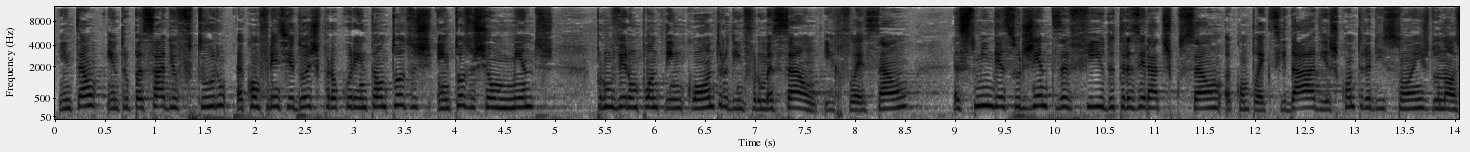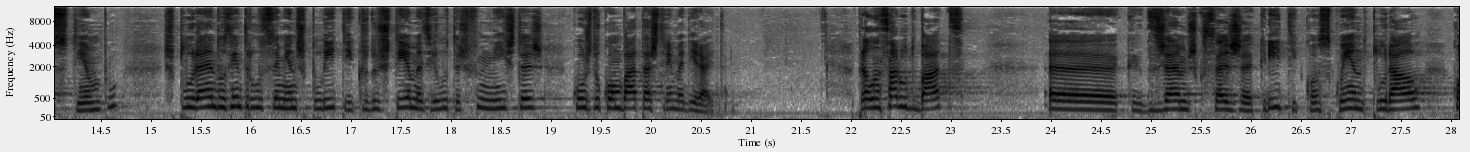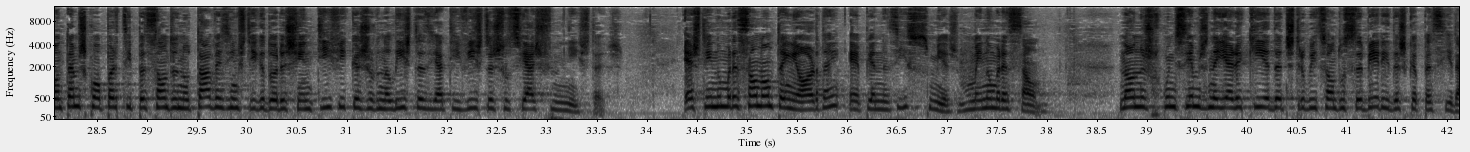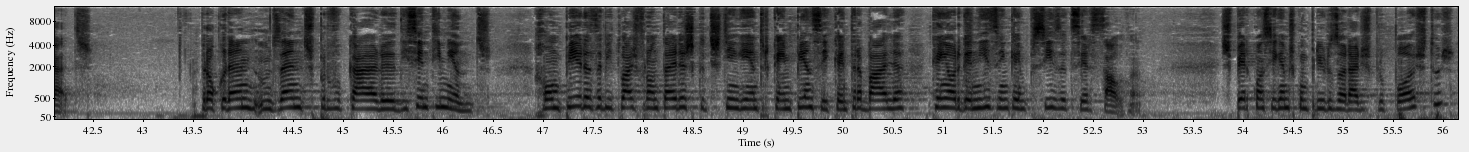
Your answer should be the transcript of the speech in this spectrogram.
Então, entre o passado e o futuro, a Conferência de hoje procura então todos, em todos os seus momentos promover um ponto de encontro, de informação e reflexão, assumindo esse urgente desafio de trazer à discussão a complexidade e as contradições do nosso tempo, explorando os entrelaçamentos políticos dos temas e lutas feministas com os do combate à extrema-direita. Para lançar o debate, uh, que desejamos que seja crítico, consequente, plural, contamos com a participação de notáveis investigadoras científicas, jornalistas e ativistas sociais feministas. Esta enumeração não tem ordem, é apenas isso mesmo, uma enumeração. Não nos reconhecemos na hierarquia da distribuição do saber e das capacidades. Procuramos antes provocar dissentimentos, romper as habituais fronteiras que distinguem entre quem pensa e quem trabalha, quem organiza e quem precisa de ser salva. Espero que consigamos cumprir os horários propostos.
